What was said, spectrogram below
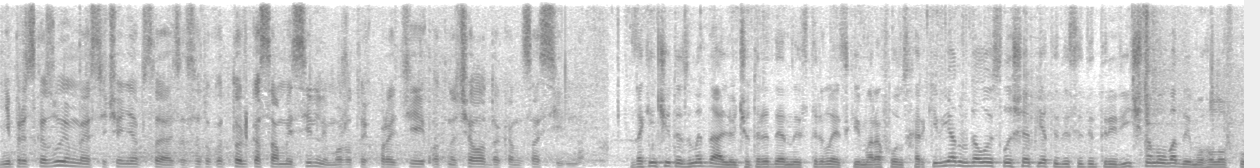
непредсказуемое стечение обстоятельств. И Только, только самый сильный может их пройти от начала до конца сильно. Закінчити з медаллю чотириденний стрілецький марафон з харків'ян вдалося лише 53-річному Вадиму Головку.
